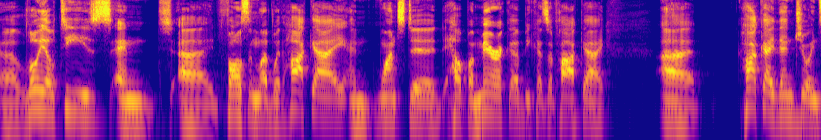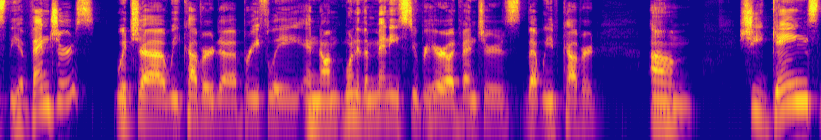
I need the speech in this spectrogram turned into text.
uh, loyalties and uh, falls in love with Hawkeye and wants to help America because of Hawkeye. Uh, Hawkeye then joins the Avengers, which uh, we covered briefly in on one of the many superhero adventures that we've covered. Um, she gains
